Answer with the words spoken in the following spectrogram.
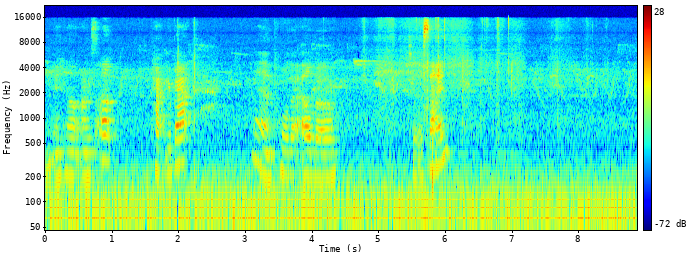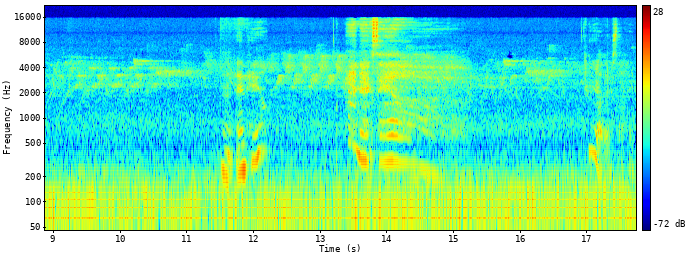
And inhale, arms up, pat your back, and pull that elbow to the side. And inhale, and exhale. To the other side.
